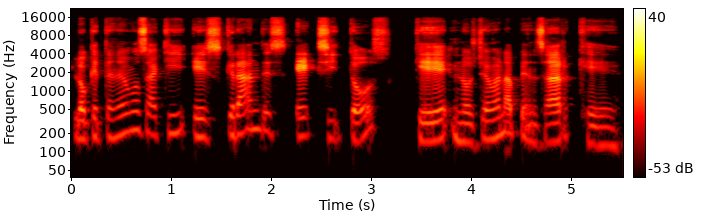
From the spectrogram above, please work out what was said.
lo que tenemos aquí es grandes éxitos que nos llevan a pensar que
